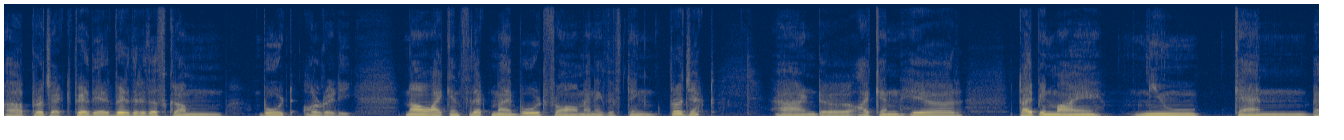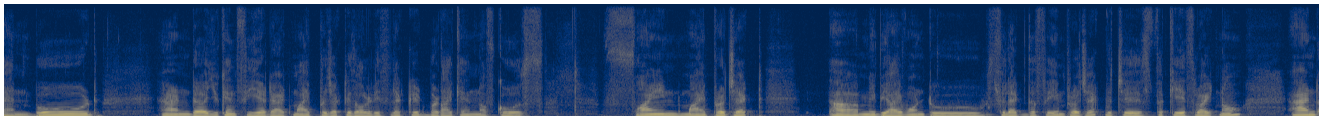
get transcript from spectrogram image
uh, project where there, where there is a Scrum board already. Now I can select my board from an existing project and uh, I can here type in my new Kanban board and uh, you can see here that my project is already selected but I can of course find my project. Uh, maybe I want to select the same project which is the case right now. And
